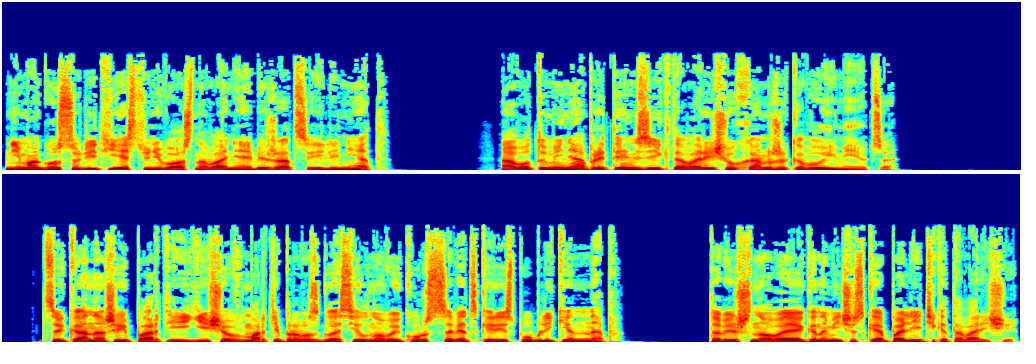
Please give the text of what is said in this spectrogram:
Не могу судить, есть у него основания обижаться или нет, а вот у меня претензии к товарищу Ханжикову имеются. ЦК нашей партии еще в марте провозгласил новый курс Советской Республики НЭП, то бишь новая экономическая политика, товарищи.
